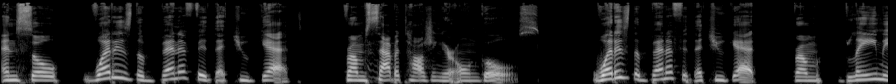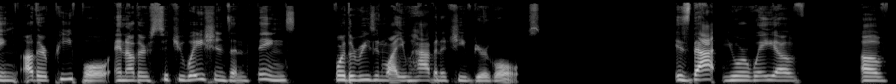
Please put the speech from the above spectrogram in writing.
And so, what is the benefit that you get from sabotaging your own goals? What is the benefit that you get from blaming other people and other situations and things for the reason why you haven't achieved your goals? Is that your way of of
